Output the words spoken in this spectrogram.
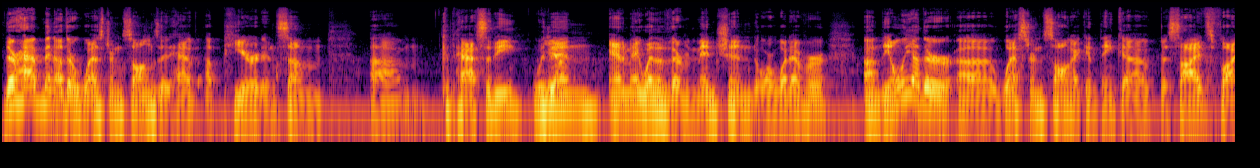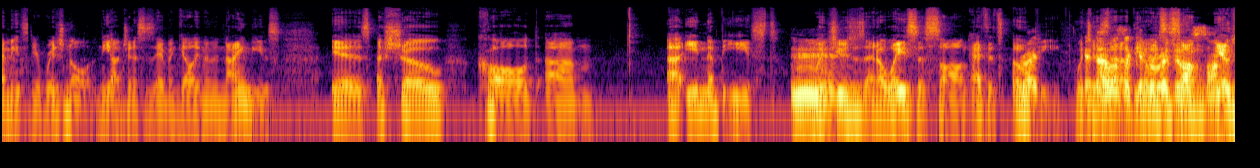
there have been other Western songs that have appeared in some um, capacity within anime, whether they're mentioned or whatever. Um, the only other uh, Western song I can think of besides Fly Meets the original Neon Genesis Evangelion in the '90s is a show called um, uh, Eden of the East, Mm. which uses an Oasis song as its OP, Right. which And is that was uh, like the an Oasis song, song the, Oasis,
